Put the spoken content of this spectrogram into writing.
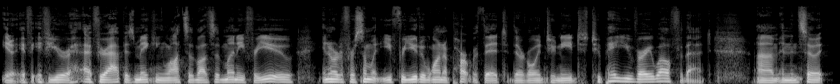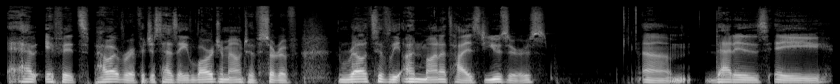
you know, if, if your if your app is making lots and lots of money for you, in order for someone you, for you to want to part with it, they're going to need to pay you very well for that. Um, and, and so if it's, however, if it just has a large amount of sort of relatively unmonetized users, um, that is a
